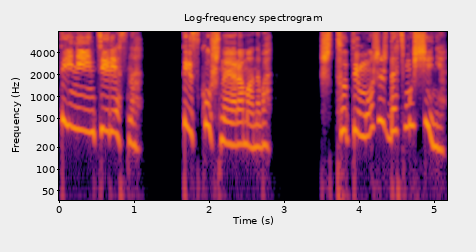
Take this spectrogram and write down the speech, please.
«Ты неинтересна! Ты скучная, Романова! Что ты можешь дать мужчине?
